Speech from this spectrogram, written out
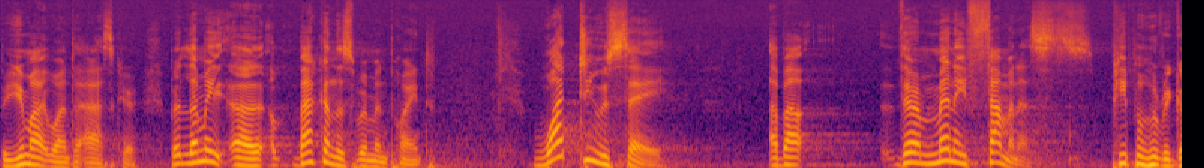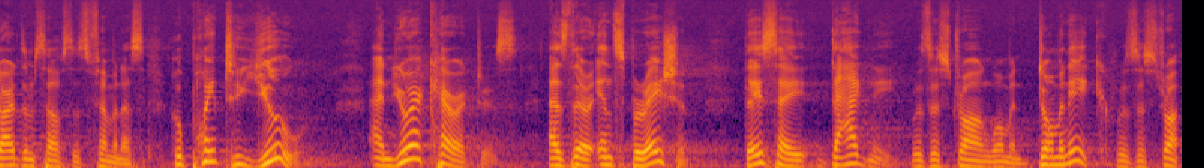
But you might want to ask her. But let me, uh, back on this women point. What do you say about, there are many feminists, people who regard themselves as feminists, who point to you and your characters as their inspiration. They say Dagny was a strong woman, Dominique was a strong,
